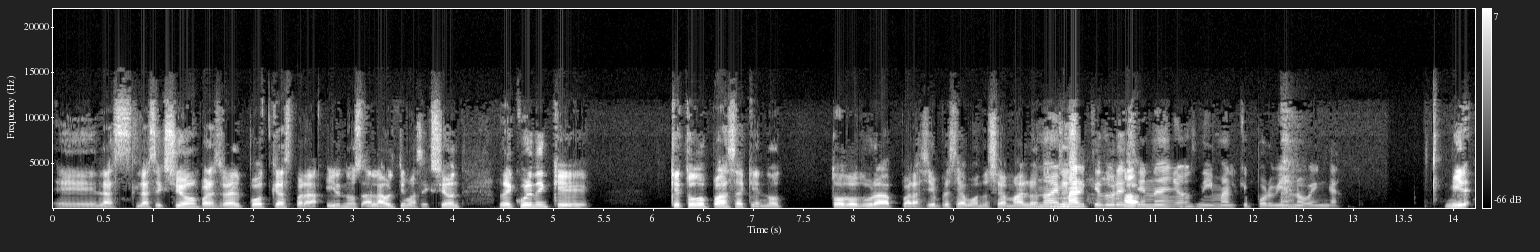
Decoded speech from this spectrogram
eh, las- la, sección, para cerrar el podcast, para irnos a la última sección, recuerden que, que todo pasa, que no todo dura para siempre, sea bueno, sea malo. no hay mal que dure ah- 100 años, ni mal que por bien no venga. Mire,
